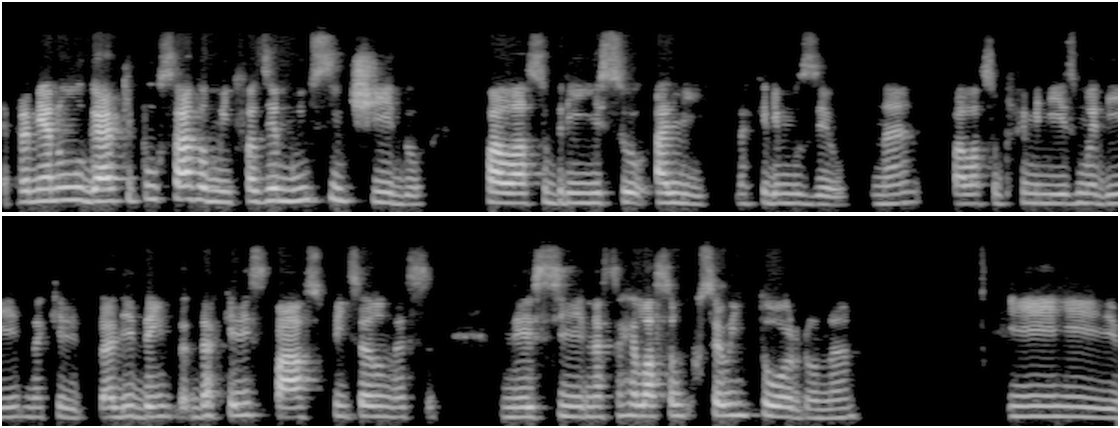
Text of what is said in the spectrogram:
é, para mim era um lugar que pulsava muito, fazia muito sentido falar sobre isso ali, naquele museu, né? Falar sobre feminismo ali, naquele, ali dentro daquele espaço, pensando nesse, nesse, nessa relação com o seu entorno, né? E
